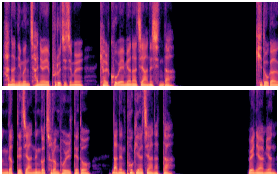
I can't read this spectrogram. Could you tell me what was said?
하나님은 자녀의 부르짖음을 결코 외면하지 않으신다. 기도가 응답되지 않는 것처럼 보일 때도 나는 포기하지 않았다. 왜냐하면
